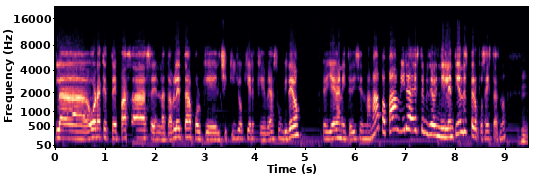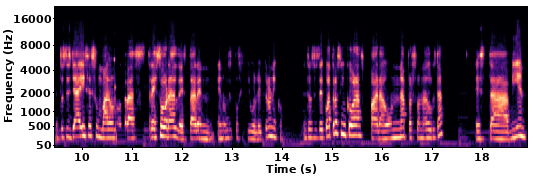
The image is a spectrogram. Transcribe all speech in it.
La hora que te pasas en la tableta porque el chiquillo quiere que veas un video, te llegan y te dicen, mamá, papá, mira este video y ni le entiendes, pero pues ahí estás, ¿no? Sí. Entonces ya ahí se sumaron otras tres horas de estar en, en un dispositivo electrónico. Entonces de cuatro o cinco horas para una persona adulta está bien.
